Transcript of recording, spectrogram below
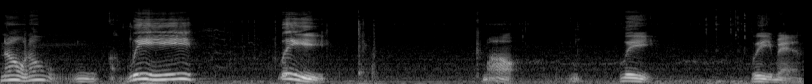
No, no. Lee! Lee! Come on. Lee. Lee, man.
